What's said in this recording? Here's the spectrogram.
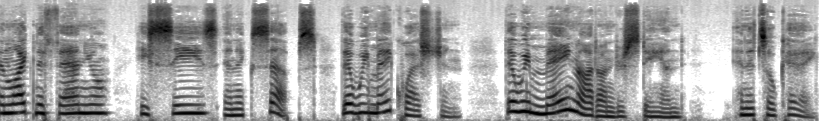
And like Nathanael, he sees and accepts that we may question, that we may not understand, and it's okay.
